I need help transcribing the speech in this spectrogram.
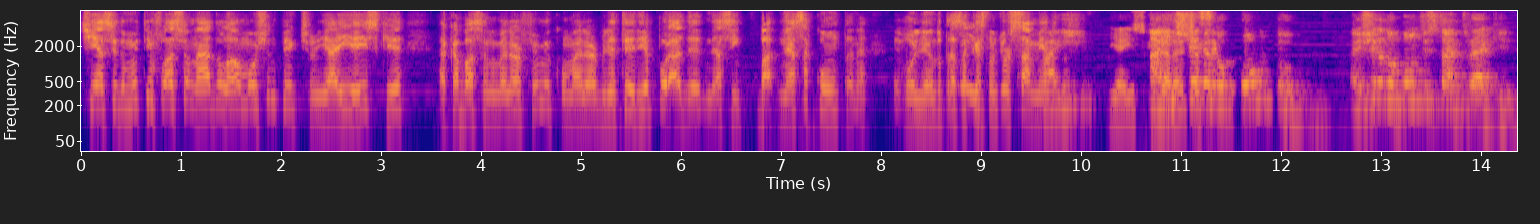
tinha sido muito inflacionado lá o motion picture. E aí eis que acaba sendo o melhor filme com melhor bilheteria, por- assim, nessa conta, né? Olhando para essa Sim. questão de orçamento do Aí, filme. E é isso que aí chega no ponto. Aí chega no ponto Star Trek.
